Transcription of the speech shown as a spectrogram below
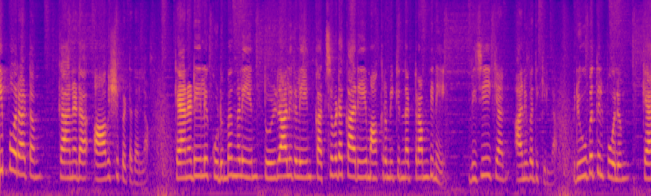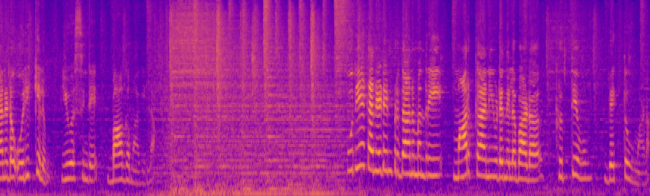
ഈ പോരാട്ടം കാനഡ ആവശ്യപ്പെട്ടതല്ല. കാനഡയിലെ കുടുംബങ്ങളെയും തൊഴിലാളികളെയും കച്ചവടക്കാരെയും ആക്രമിക്കുന്ന ട്രംപിനെ വിജയിക്കാൻ അനുവദിക്കില്ല. രൂപത്തിൽ പോലും കാനഡ ഒരിക്കലും യു എസിന്റെ ഭാഗമാകില്ല. പുതിയ കനേഡിയൻ പ്രധാനമന്ത്രി മാർക്ക് കാനിയുടെ നിലപാട് കൃത്യവും വ്യക്തവുമാണ്.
